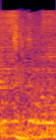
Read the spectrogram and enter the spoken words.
Let's go.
